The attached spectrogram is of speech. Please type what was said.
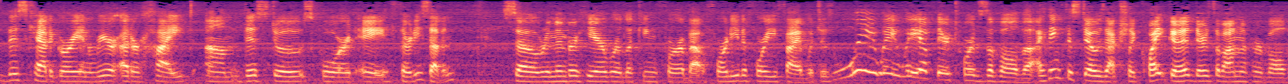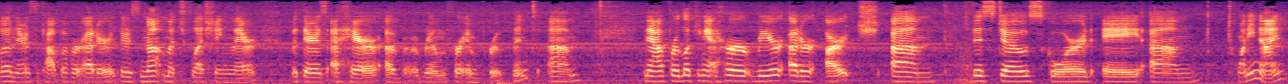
this category in rear udder height, um, this doe scored a 37. So remember here, we're looking for about 40 to 45, which is way, way, way up there towards the vulva. I think this doe is actually quite good. There's the bottom of her vulva and there's the top of her udder. There's not much fleshing there, but there's a hair of room for improvement. Um, now, if we're looking at her rear udder arch, um, this doe scored a um, 29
